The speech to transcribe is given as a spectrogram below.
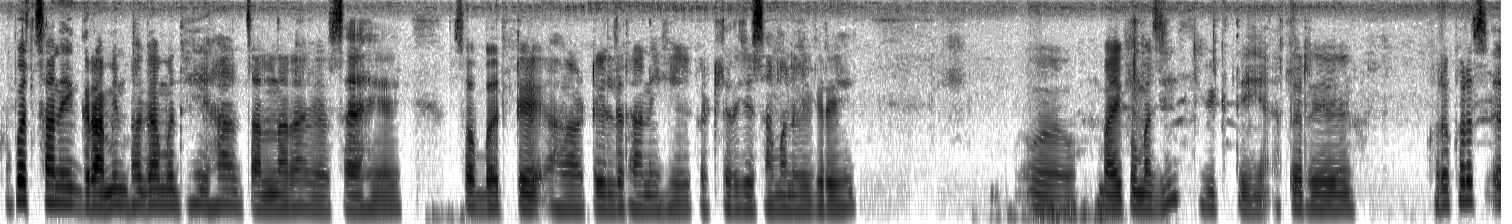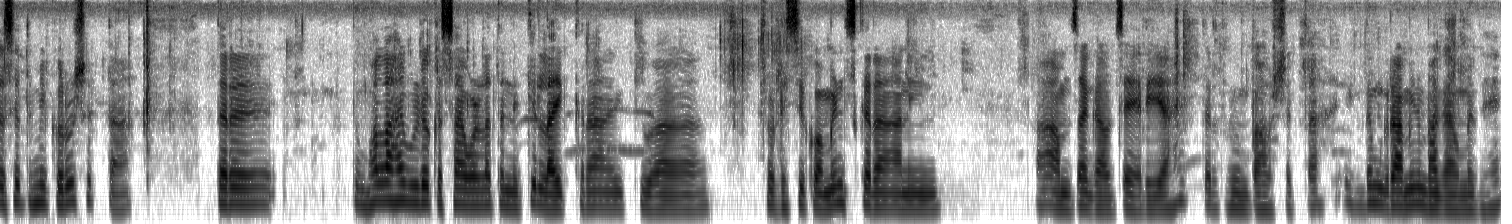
खूपच छान एक ग्रामीण भागामध्ये हा चालणारा व्यवसाय आहे. सोबत टे टेलर आणि हे कटलरीचे सामान वगैरे बायको माझी विकते. तर खरोखरच असे तुम्ही करू शकता. तर तुम्हाला हा व्हिडिओ कसा आवडला तर नक्की लाईक करा किंवा छोटीशी कॉमेंट्स करा आणि हा आमचा गावचा एरिया आहे तर तुम्ही पाहू शकता. एकदम ग्रामीण भागामध्ये आहे.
